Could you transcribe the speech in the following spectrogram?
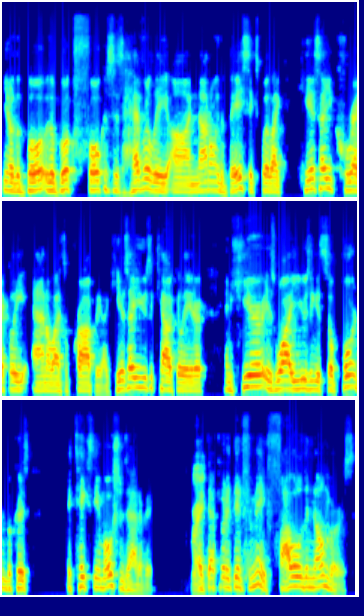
you know, the book the book focuses heavily on not only the basics, but like here's how you correctly analyze a property. Like here's how you use a calculator, and here is why using it's so important because it takes the emotions out of it. Right. Like that's what it did for me. Follow the numbers,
